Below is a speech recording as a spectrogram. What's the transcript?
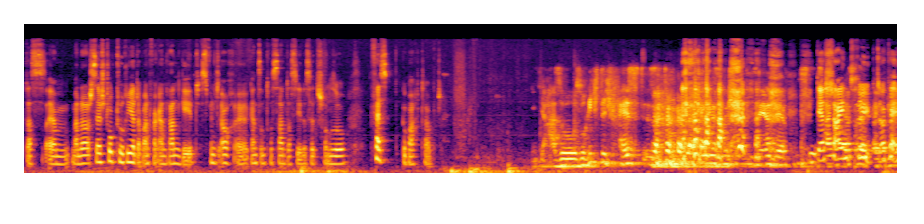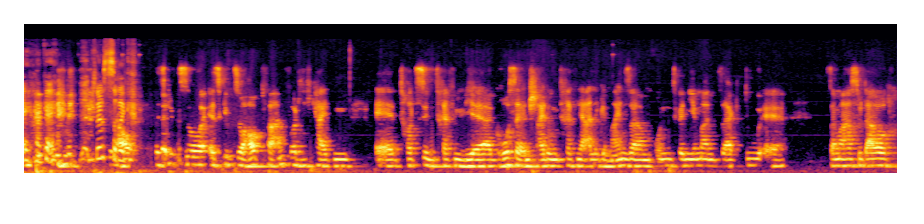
dass ähm, man da sehr strukturiert am Anfang an rangeht. Das finde ich auch äh, ganz interessant, dass ihr das jetzt schon so festgemacht habt. Ja, so, so richtig fest ist es sehr, sehr Der Schein trügt, okay, okay. Stimm's genau. zurück. Es gibt so, es gibt so Hauptverantwortlichkeiten. Äh, trotzdem treffen wir große Entscheidungen, treffen ja alle gemeinsam. Und wenn jemand sagt, du, äh, sag mal, hast du da auch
